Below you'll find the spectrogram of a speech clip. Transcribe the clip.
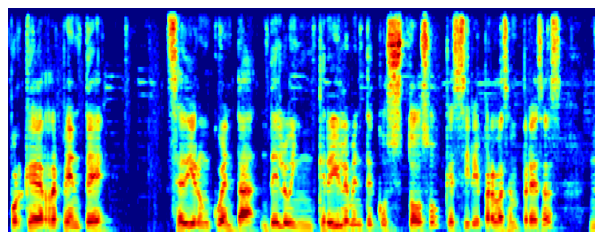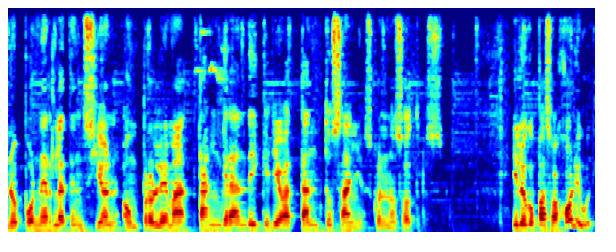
Porque de repente se dieron cuenta de lo increíblemente costoso que sería para las empresas no ponerle atención a un problema tan grande y que lleva tantos años con nosotros. Y luego pasó a Hollywood.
